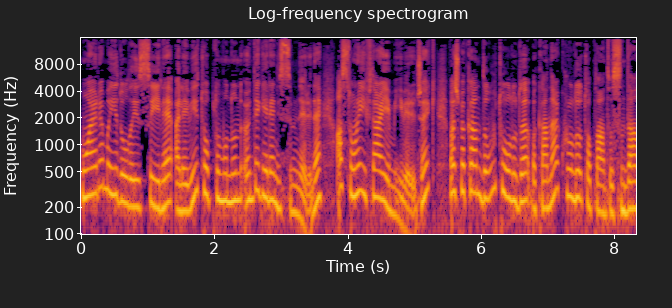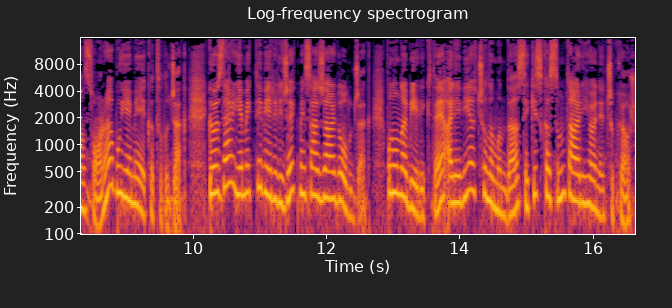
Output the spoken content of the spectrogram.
Muharrem ayı dolayısıyla Alevi toplumunun önde gelen isimlerine az sonra iftar yemeği verecek. Başbakan Davutoğlu da Bakanlar Kurulu toplantısından sonra bu yemeğe katılacak. Gözler yemekte verilecek mesajlarda olacak. Bununla birlikte Alevi açılımında 8 Kasım tarihi öne çıkıyor.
